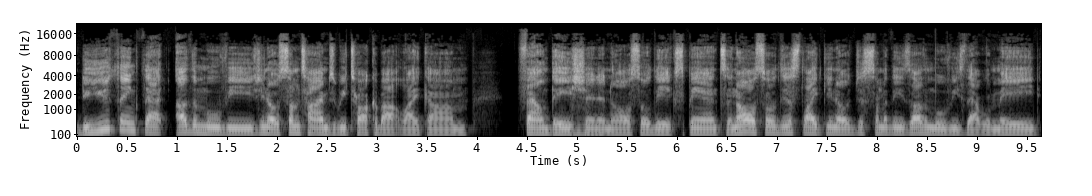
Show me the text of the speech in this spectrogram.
do you think that other movies, you know, sometimes we talk about like um Foundation Mhm. and also The Expanse and also just like, you know, just some of these other movies that were made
